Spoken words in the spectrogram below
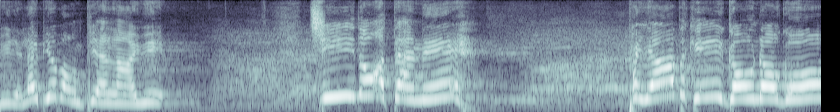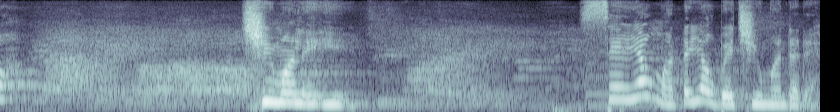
၍တဲ့လိုက်ပြောပါအောင်ပြန်လာ၍ကြီးသောအတန်နဲ့ဖယားသခင်ဂုံတော်ကို ချီးမွမ်းလေ၏ဆယ်ယောက်မှာတစ်ယောက်ပဲချီးမွမ်းတတ်တယ်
